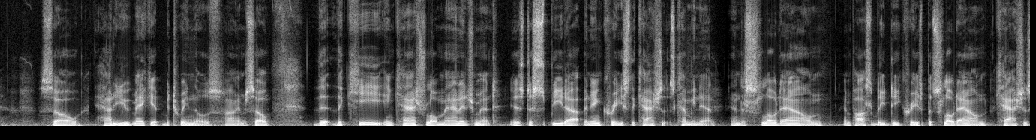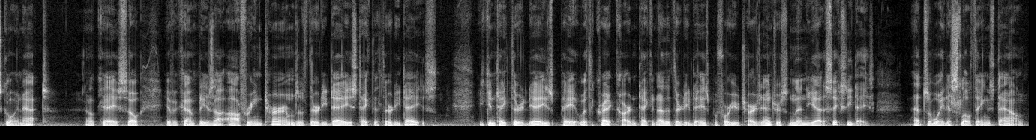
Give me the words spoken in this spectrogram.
So, how do you make it between those times? So, the, the key in cash flow management is to speed up and increase the cash that's coming in and to slow down and possibly decrease, but slow down cash is going out. Okay, so if a company is offering terms of 30 days, take the 30 days. You can take 30 days, pay it with a credit card, and take another 30 days before you're charged interest, and then you got 60 days. That's a way to slow things down.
